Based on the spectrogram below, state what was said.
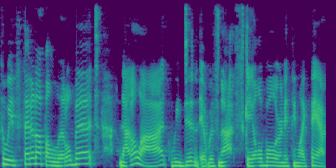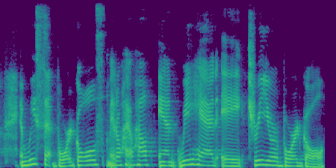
So we had set it up a little bit, not a lot. We didn't, it was not scalable or anything like that. And we set board goals at Ohio Health and we had a three year board goal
